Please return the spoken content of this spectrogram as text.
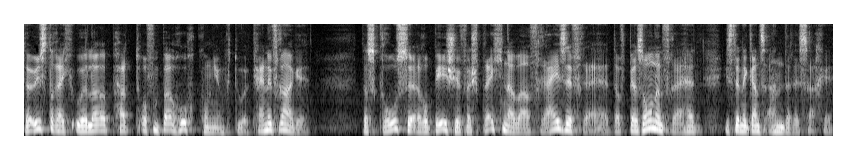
Der Österreich-Urlaub hat offenbar Hochkonjunktur, keine Frage. Das große europäische Versprechen aber auf Reisefreiheit, auf Personenfreiheit ist eine ganz andere Sache.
